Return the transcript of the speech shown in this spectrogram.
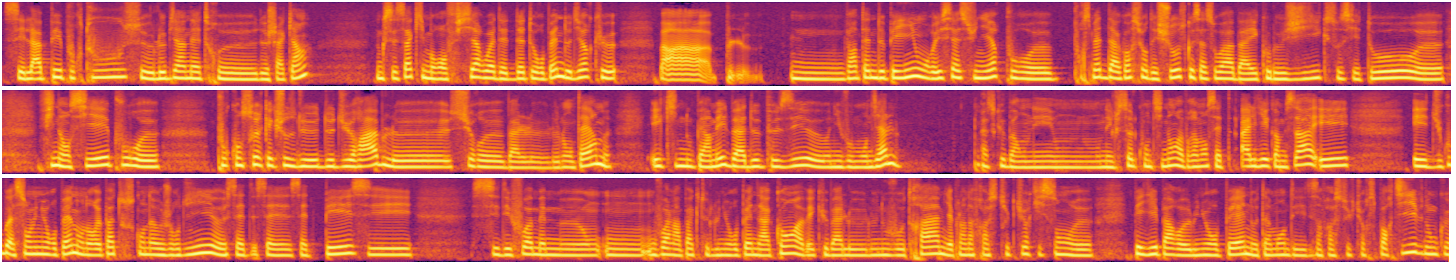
c'est la paix pour tous, euh, le bien-être euh, de chacun. Donc c'est ça qui me rend fière ouais, d'être européenne, de dire que bah, une vingtaine de pays ont réussi à s'unir pour, pour se mettre d'accord sur des choses, que ce soit bah, écologiques, sociétaux, financiers, pour pour construire quelque chose de, durable euh, sur euh, bah, le, long terme et qui nous permet bah, de peser euh, au niveau mondial. Parce que bah, on, est, le seul continent à vraiment s'être allié comme ça. Et, du coup, sans l'Union européenne, on n'aurait pas tout ce qu'on a aujourd'hui, cette, paix, c'est des fois même, euh, on, voit l'impact de l'Union européenne à Caen avec bah, le, nouveau tram. Il y a plein d'infrastructures qui sont euh, payées par euh, l'Union européenne, notamment des, infrastructures sportives. Donc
